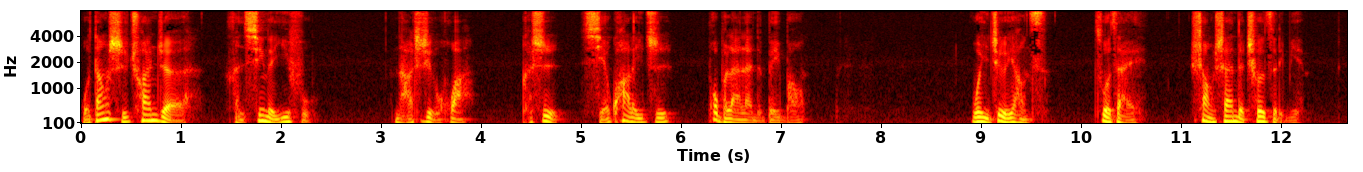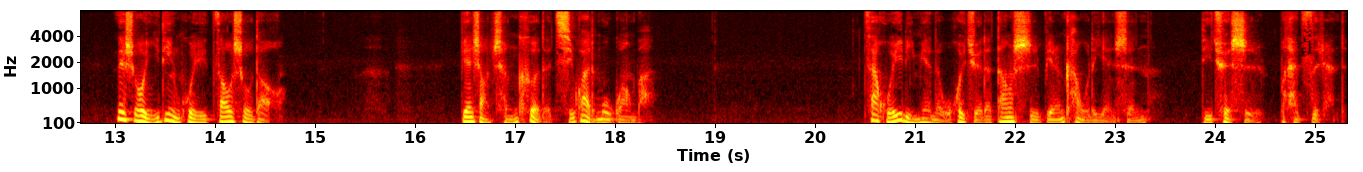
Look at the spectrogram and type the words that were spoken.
我当时穿着很新的衣服，拿着这个花，可是斜挎了一只破破烂烂的背包。我以这个样子坐在上山的车子里面，那时候一定会遭受到。边上乘客的奇怪的目光吧，在回忆里面呢，我会觉得当时别人看我的眼神的确是不太自然的。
